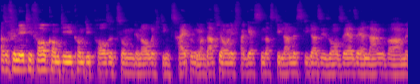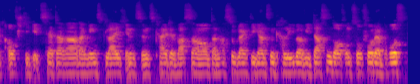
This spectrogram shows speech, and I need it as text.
Also für den ETV kommt die, kommt die Pause zum genau richtigen Zeitpunkt. Man darf ja auch nicht vergessen, dass die Landesliga-Saison sehr, sehr lang war mit Aufstieg etc. Dann ging es gleich ins, ins kalte Wasser und dann hast du gleich die ganzen Kaliber wie Dassendorf und so vor der Brust.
